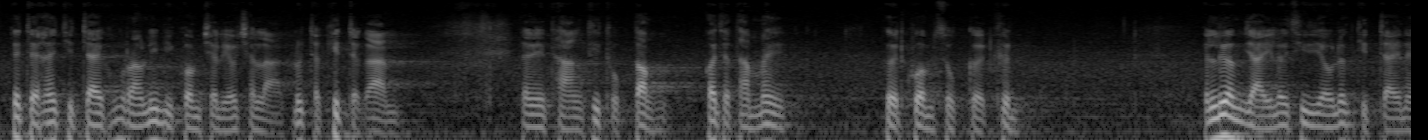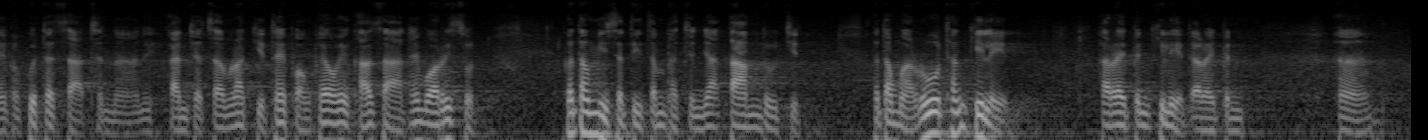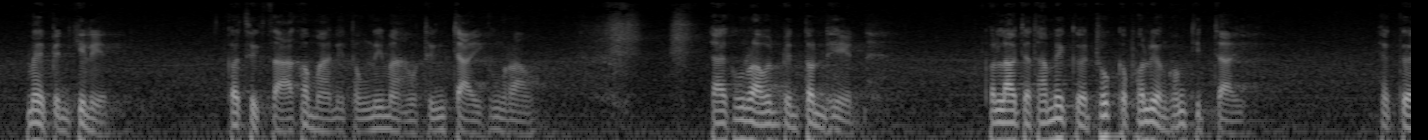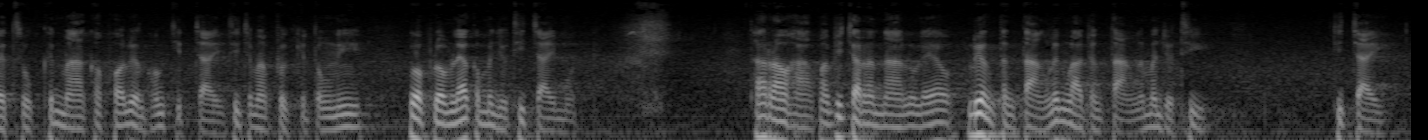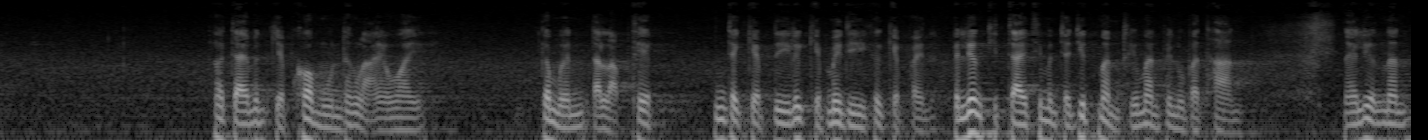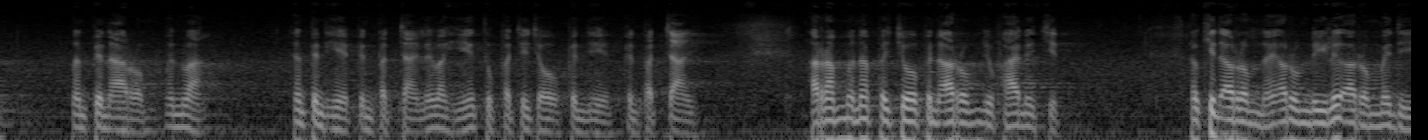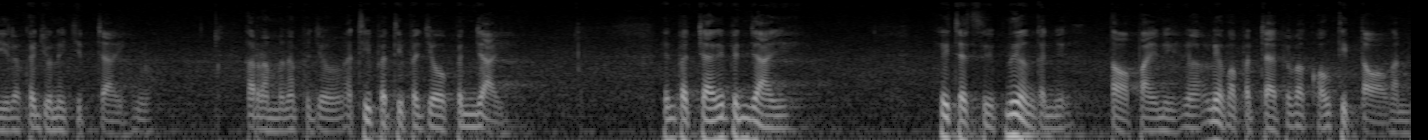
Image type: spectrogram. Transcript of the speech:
เพื่อจะให้จิตใจของเรานี่มีความเฉลียวฉลาด รู้จักคิดจักอ่านในทางที่ถูกต้องก็จะทำให้เกิดความสุขเกิดขึ้น เป็นเรื่องใหญ่เลยทีเดียวเรื่องจิตใจในพระพุทธศาสนานี่การจะสำรักจิตให้ผ่องแผ้วให้ขาวสะอาดให้บริสุทธิ์ ก็ต้องมีสติสัมปชัญญะตามดูจิต ก็ต้องมารู้ทั้งกิเลส อะไรเป็นกิเลสอะไรเป็นไม่เป็นกิเลส ก็ศึกษาเข้ามาในตรงนี้มาถึงใจของเรา ใจของเรามันเป็นต้นเหตุ คนเราจะทำให้เกิดทุกข์ก็เพราะเรื่องของจิตใจ จะเกิดสุขขึ้นมาก็เพราะเรื่องของจิตใจที่จะมาฝึกอยู่ตรงนี้ รวบรวมแล้วก็มันอยู่ที่ใจหมด ถ้าเราหากมาพิจารณารู้แล้ว เรื่องต่าง ๆ เรื่องราวต่าง ๆ แล้วมันอยู่ที่ที่ใจถ้าใจมันเก็บข้อมูลทั้งหลายเอาไว้ ก็เหมือนตลับเทปมันจะเก็บดีหรือเก็บไม่ดีก็เก็บไปนะเป็นเรื่องจิตใจที่มันจะยึดมั่นถือมั่นเป็นอุปทาน ในเรื่องนั้น มันเป็นอารมณ์มันว่านั่นเป็นเหตุเป็นปัจจัยเลยว่าเหตุตุปัจจโยเป็นเหตุเป็นปัจจัยอารมณ์มณปโยเป็นอารมณ์อยู่ภายในจิต เราคิดอารมณ์ไหน อารมณ์ดีหรืออารมณ์ไม่ดีเราก็อยู่ในจิตใจของเราอารมณ์นประโยอธิปฏิประโยเป็นใหญ่ เป็นปัจจัยที่เป็นใหญ่คือจะสืบเนื่องกันอยู่ต่อไปนี่เรียกว่าปัจจัยแปลว่าของติดต่อกัน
